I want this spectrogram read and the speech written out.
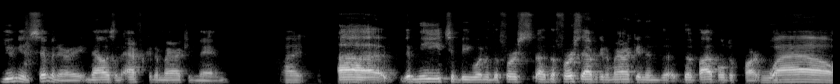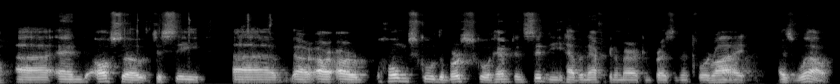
Union Seminary, now as an African American man, right uh, me to be one of the first, uh, the first African American in the, the Bible department. Wow! Uh, and also to see uh, our, our, our, home school, the birth school, Hampton Sydney, have an African American president for right as well.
